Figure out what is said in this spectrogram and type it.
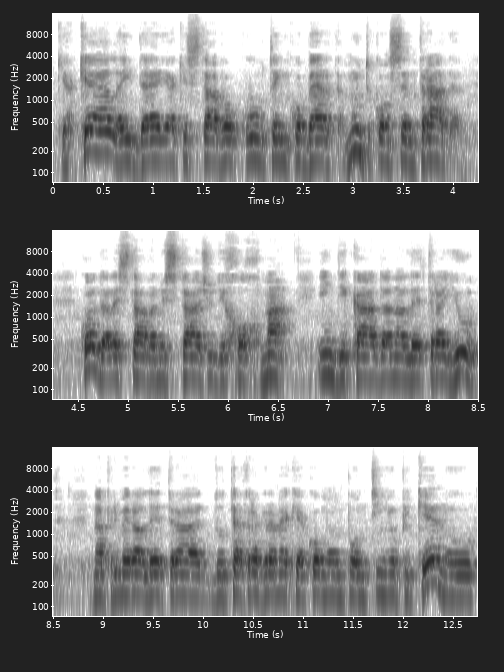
que aquela ideia que estava oculta, encoberta, muito concentrada, quando ela estava no estágio de Chokhmah, indicada na letra Yud, na primeira letra do tetragrama que é como um pontinho pequeno, ou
